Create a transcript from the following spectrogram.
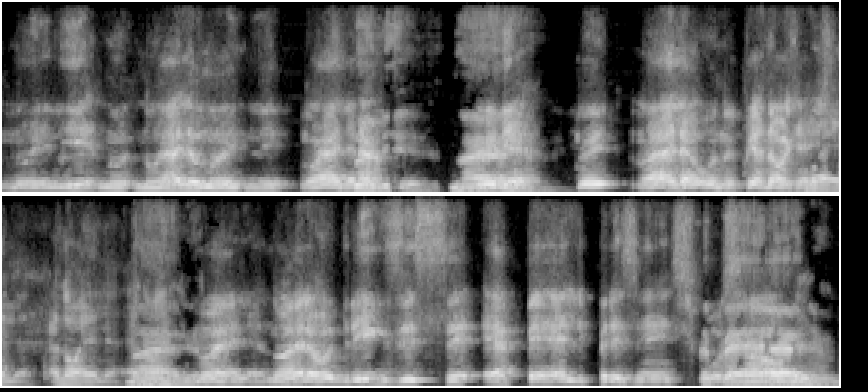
Noeli, no, Noélia ou Noeli? Noélia, né? Noeli. Noeli. Noélia ou Perdão, gente. Noélia. É Noélia. É Noélia. Noélia. Noélia Rodrigues e CEPL presentes. CPL.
